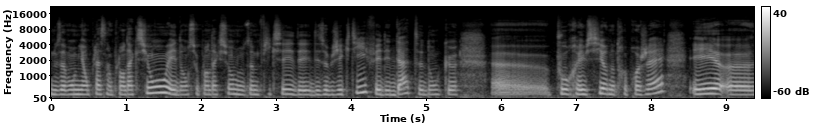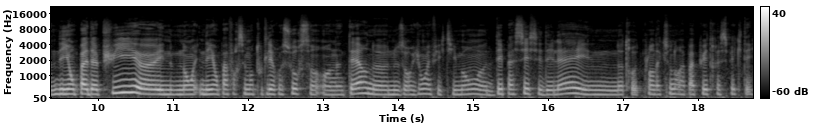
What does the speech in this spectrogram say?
nous avons mis en place un plan d'action et dans ce plan d'action, nous avons fixé des, objectifs et des dates donc, pour réussir notre projet. Et n'ayant pas d'appui et n'ayant pas forcément toutes les ressources en, en interne, nous aurions effectivement dépassé ces délais et notre plan d'action n'aurait pas pu être respectés.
